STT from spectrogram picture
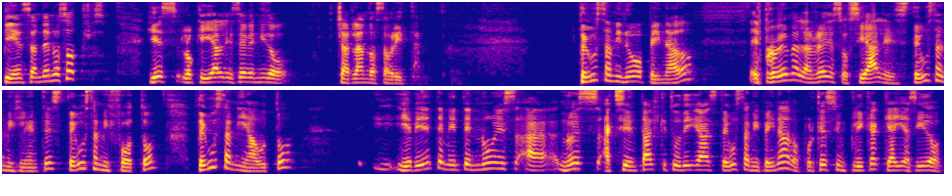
piensan de nosotros. Y es lo que ya les he venido charlando hasta ahorita. ¿Te gusta mi nuevo peinado? El problema de las redes sociales, ¿te gustan mis lentes? ¿Te gusta mi foto? ¿Te gusta mi auto? y, evidentemente no es, ah, no es accidental que tú digas, te gusta mi peinado, porque eso implica que hayas ido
